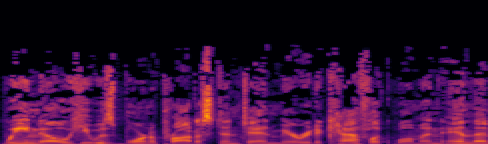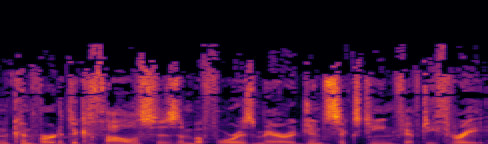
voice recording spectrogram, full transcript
We know he was born a Protestant and married a Catholic woman, and then converted to Catholicism before his marriage in 1653.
